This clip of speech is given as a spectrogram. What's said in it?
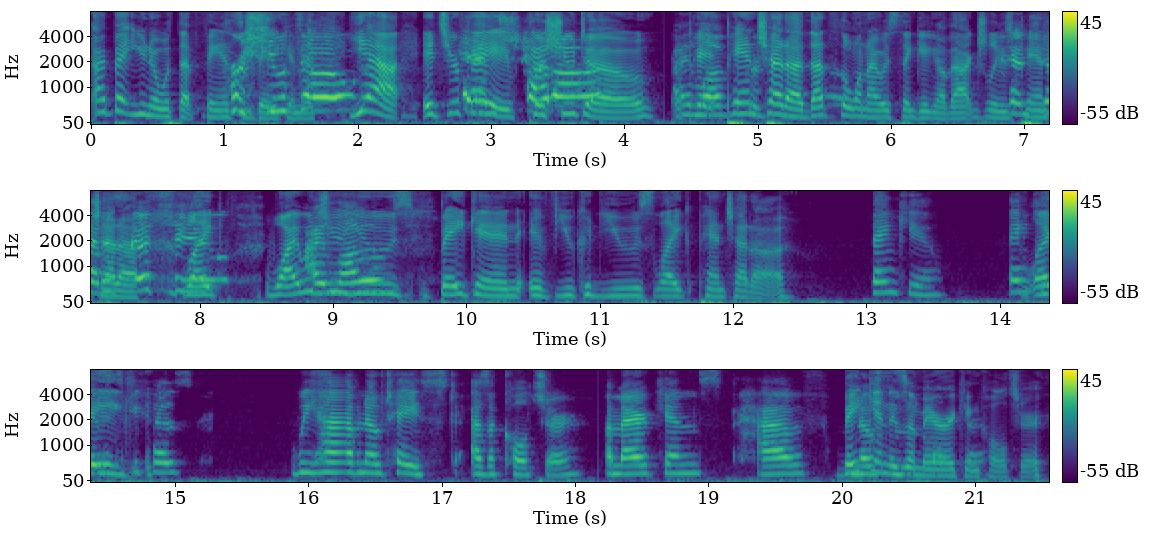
I bet you know what that fancy bacon is. Prosciutto? Yeah, it's your fave, Pancetta? prosciutto. I Pa- love pancetta. prosciutto. That's the one I was thinking of. Actually, is pancetta. Like, why would I you love- use bacon if you could use like pancetta? Thank you. Thank you. It's because we have no taste as a culture. Americans have no Bacon is American culture. culture.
